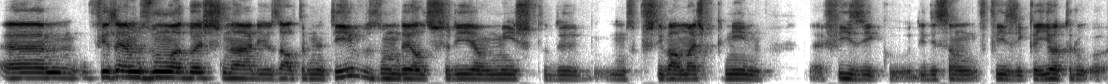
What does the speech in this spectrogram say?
Uh, fizemos um ou dois cenários alternativos, um deles seria um misto de um festival mais pequenino, físico, de edição física, e outro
